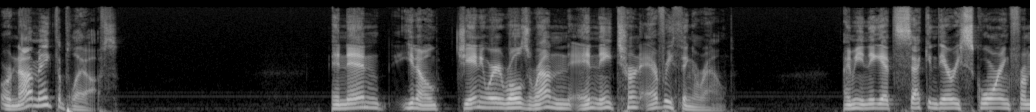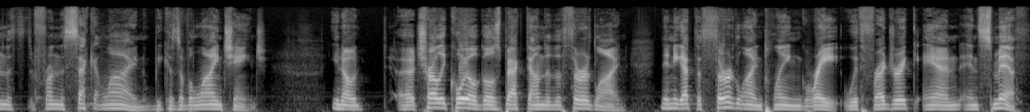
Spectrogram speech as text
or not make the playoffs. And then, you know, January rolls around and, and they turn everything around. I mean, they get secondary scoring from the from the second line because of a line change. You know, uh, Charlie Coyle goes back down to the third line. Then you got the third line playing great with Frederic and and Smith.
